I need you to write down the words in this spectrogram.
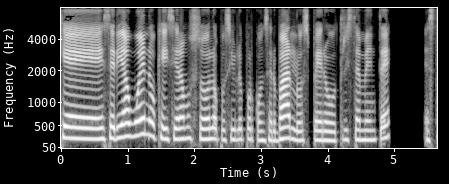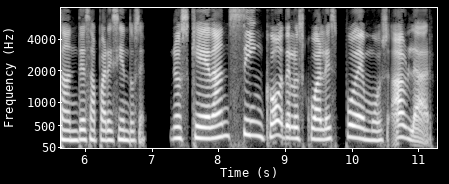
que sería bueno que hiciéramos todo lo posible por conservarlos, pero tristemente están desapareciéndose. Nos quedan cinco de los cuales podemos hablar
